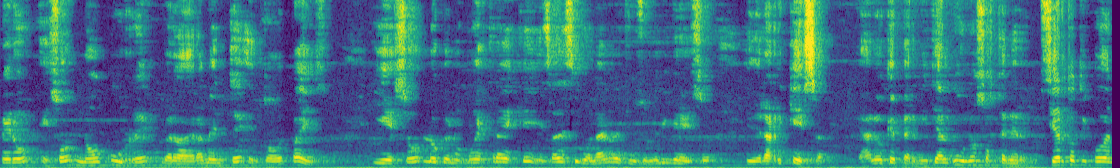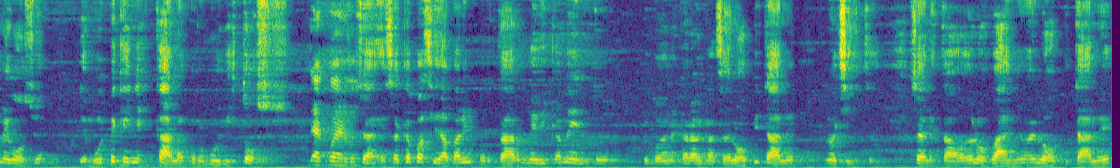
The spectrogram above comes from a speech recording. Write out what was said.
pero eso no ocurre verdaderamente en todo el país. Y eso lo que nos muestra es que esa desigualdad en la distribución del ingreso y de la riqueza es algo que permite a algunos sostener cierto tipo de negocios de muy pequeña escala, pero muy vistosos. De acuerdo. O sea, esa capacidad para importar medicamentos que puedan estar al alcance de los hospitales no existe. O sea, el estado de los baños en los hospitales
